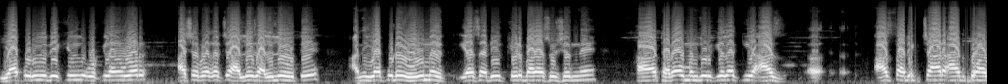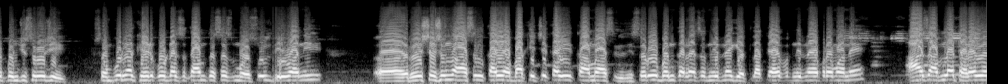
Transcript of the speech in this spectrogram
यापूर्वी देखील वकिलांवर अशा प्रकारचे हल्ले झालेले होते आणि यापुढे होऊ नयेत. यासाठी खेड बार असोसिएशनने हा ठराव मंजूर केला की आज आज तारीख चार आठ दोन हजार पंचवीस रोजी संपूर्ण खेड कोर्टाचं काम तसंच महसूल दिवाणी रजिस्ट्रेशन असेल काही बाकीचे काही कामं असतील हे सर्व बंद करण्याचा निर्णय घेतला. त्या निर्णयाप्रमाणे आज आपला ठराव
